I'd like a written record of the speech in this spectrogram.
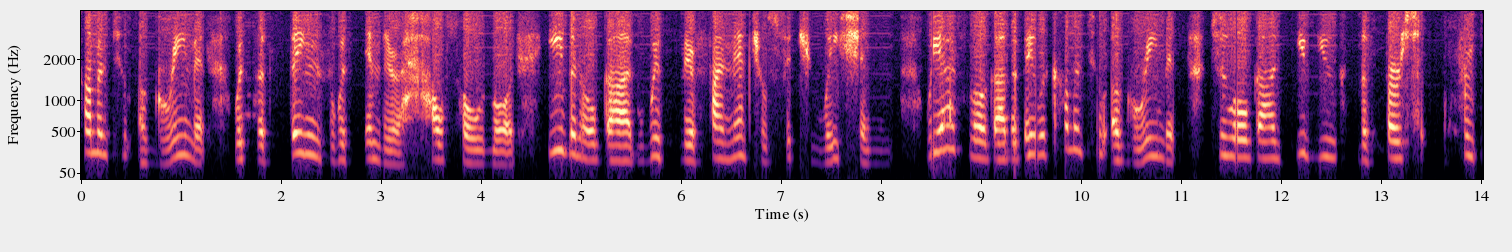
come into agreement with the things within their household, Lord, even, oh God, with their financial situation. We ask, Lord God, that they would come into agreement to, oh God, give you the first fruits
